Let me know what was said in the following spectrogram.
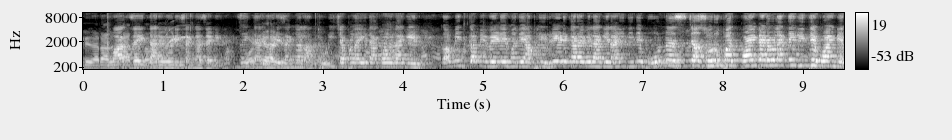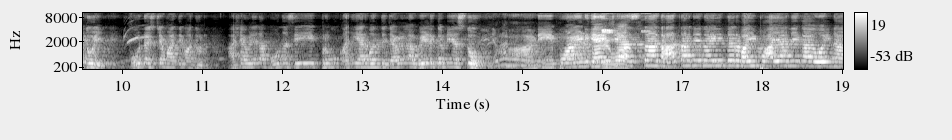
जरा वाघजाई तारेवाडी संघासाठी. वाघजाई तारेवाडी संघाला थोडी चपळाई दाखवावी लागेल. कमीत कमी वेळेमध्ये आपली रेड करावी लागेल आणि तिथे बोनसच्या स्वरूपात पॉइंट आणावे लागतील. इथे पॉइंट येतोय. बोनसच्या माध्यमातून. अशा वेळेला बोनस हे एक प्रमुख हतियार बनतं. ज्या वेळेला वेळ कमी असतो. आणि पॉइंट घ्यायचे असतात. हाताने नाही तर भाई पायाने काय होईना?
